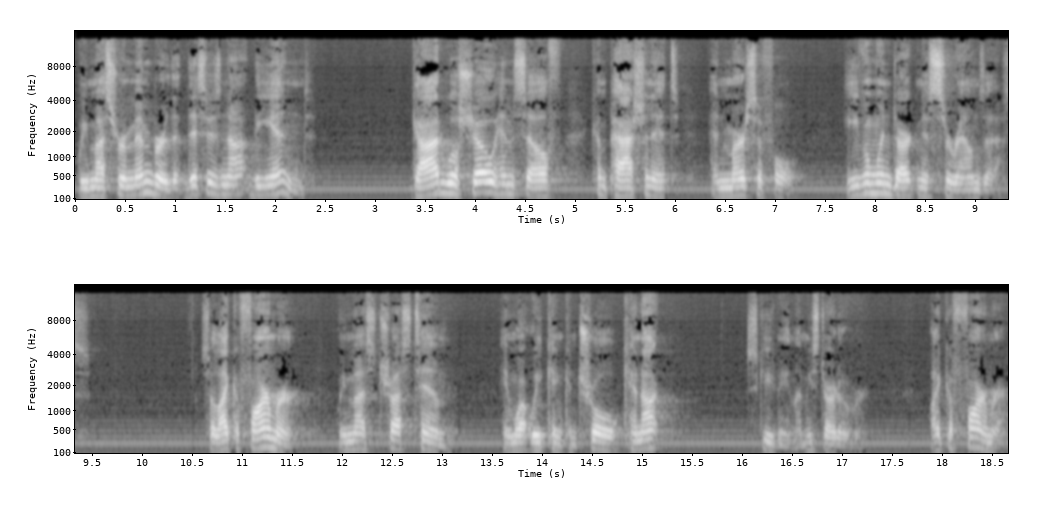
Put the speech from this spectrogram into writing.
we must remember that this is not the end. God will show himself compassionate and merciful, even when darkness surrounds us. So, like a farmer, we must trust him in what we can control. Cannot, excuse me, let me start over like a farmer,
